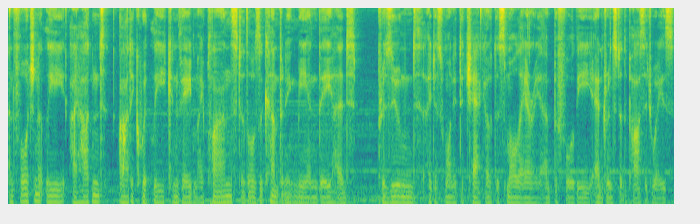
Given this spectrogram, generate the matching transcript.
Unfortunately, I hadn't adequately conveyed my plans to those accompanying me and they had presumed I just wanted to check out the small area before the entrance to the passageways,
